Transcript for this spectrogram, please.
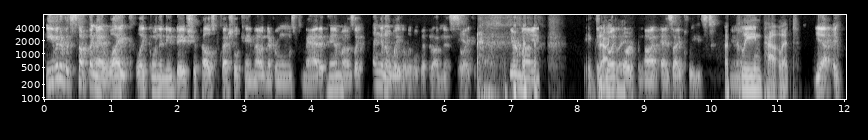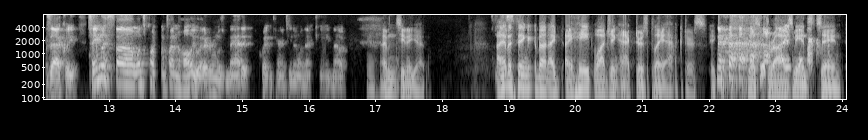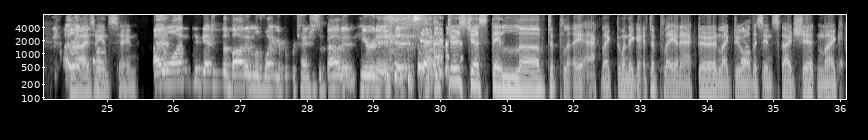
Even if it's something I like, like when the new Dave Chappelle special came out and everyone was mad at him, I was like, I'm going to wait a little bit on this so I can clear mind, Exactly. or not as I please. A you know? clean palette. Yeah, exactly. Same with uh, Once Upon a Time in Hollywood. Everyone was mad at Quentin Tarantino when that came out. Yeah, I haven't seen it yet. I have a thing about I, I hate watching actors play actors. It just drives me insane. Drives me insane. I wanted to get to the bottom of what you're pretentious about, and here it is. Actors just they love to play act like when they get to play an actor and like do all this inside shit and like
